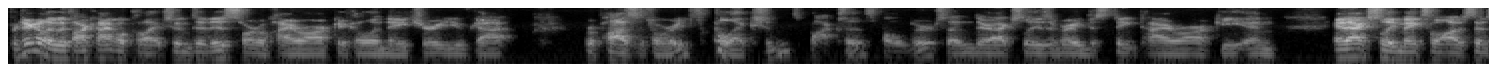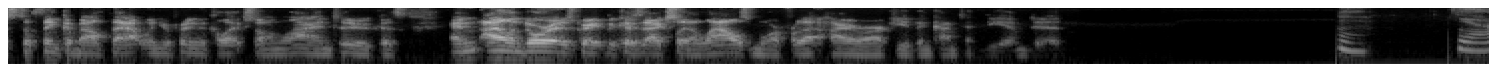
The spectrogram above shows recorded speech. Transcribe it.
particularly with archival collections it is sort of hierarchical in nature. You've got repositories collections boxes folders and there actually is a very distinct hierarchy. And it actually makes a lot of sense to think about that when you're putting the collection online too because and islandora is great because it actually allows more for that hierarchy than CONTENTdm did. Hmm. Yeah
